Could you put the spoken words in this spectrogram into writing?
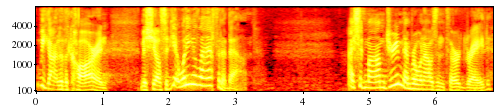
We got into the car, and Michelle said, Yeah, what are you laughing about? I said, Mom, do you remember when I was in third grade?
